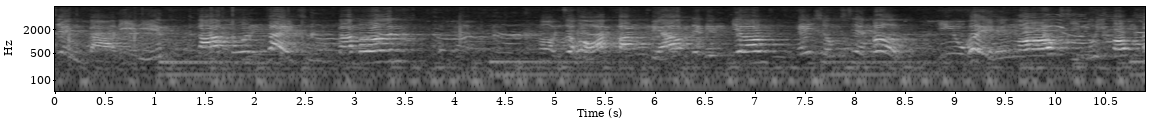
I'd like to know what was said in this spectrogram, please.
献家莅临，感恩在此，感恩。哦，祝福俺帮寮这边奖，天上圣母，优惠幸福，神威广大，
